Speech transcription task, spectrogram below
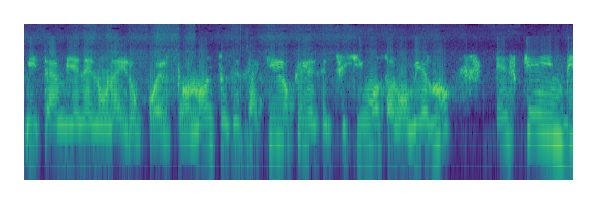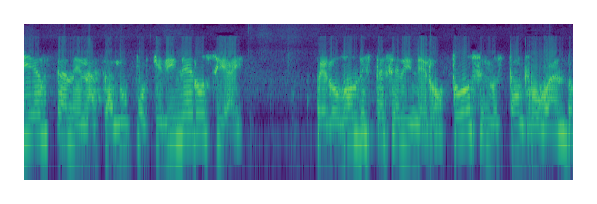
y también en un aeropuerto, ¿no? Entonces aquí lo que les exigimos al gobierno es que inviertan en la salud porque dinero sí hay, pero ¿dónde está ese dinero? Todos se lo están robando.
